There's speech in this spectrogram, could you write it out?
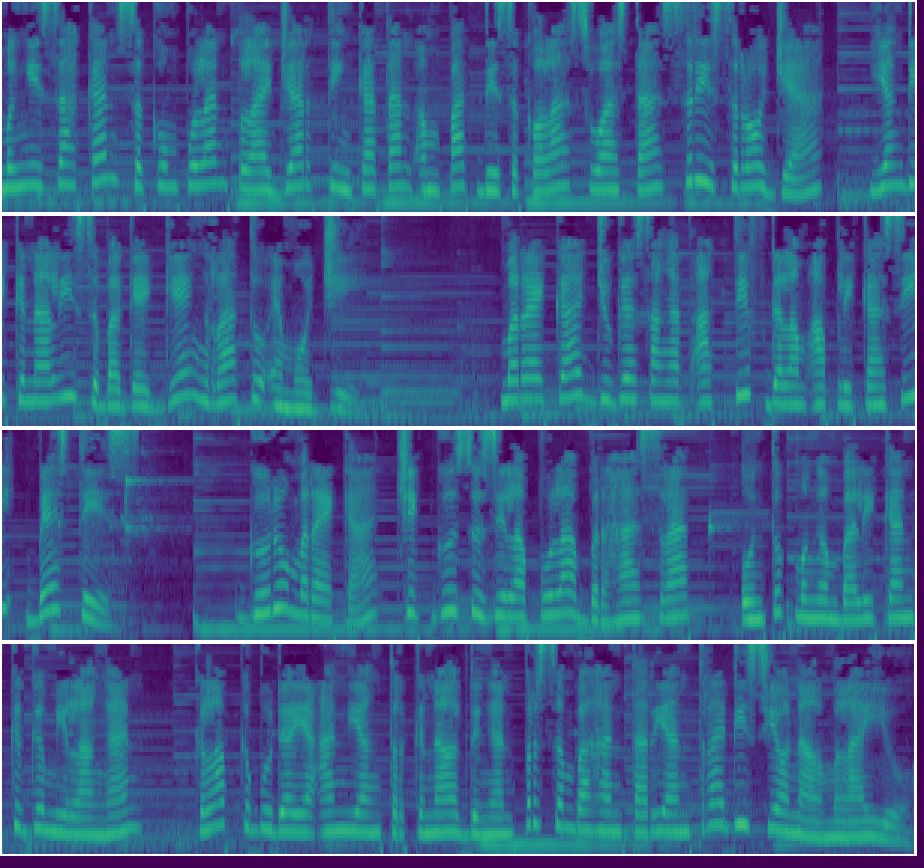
Mengisahkan sekumpulan pelajar tingkatan 4 di sekolah swasta Sri Seroja, yang dikenali sebagai geng Ratu Emoji. Mereka juga sangat aktif dalam aplikasi Besties. Guru mereka, Cikgu Suzila pula berhasrat untuk mengembalikan kegemilangan kelab kebudayaan yang terkenal dengan persembahan tarian tradisional Melayu.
